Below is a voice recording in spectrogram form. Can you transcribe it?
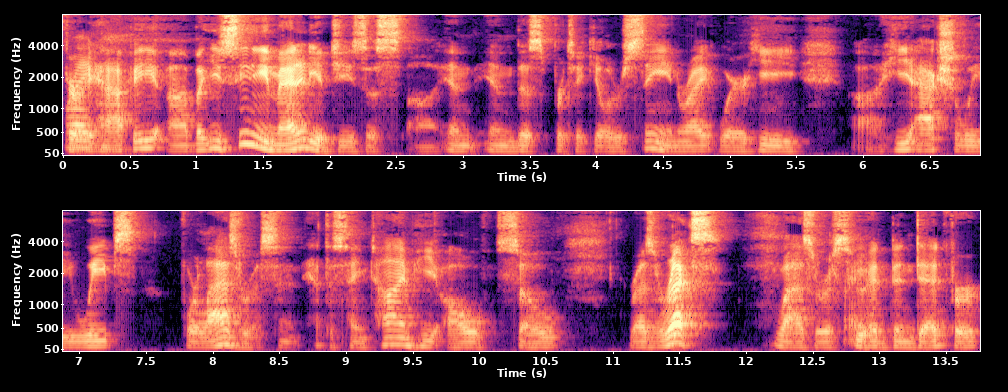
very right. happy uh, but you see the humanity of jesus uh, in in this particular scene right where he uh, he actually weeps for Lazarus. And at the same time, he also resurrects Lazarus, right. who had been dead for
